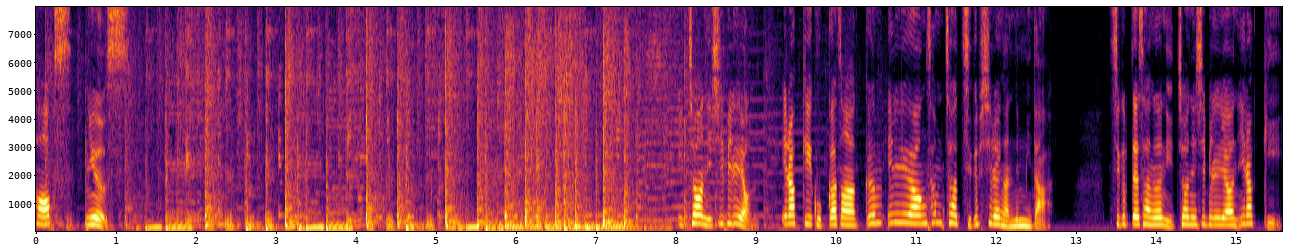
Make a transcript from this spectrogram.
헙스 뉴스 (2021년) 1학기 국가장학금 1, 유형 3차 지급 실행 안내입니다. 지급 대상은 2021년 1학기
